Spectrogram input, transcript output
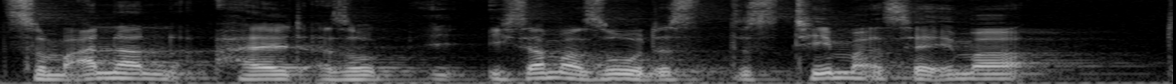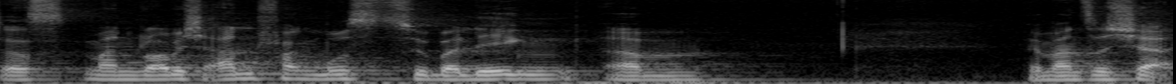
zum anderen halt, also ich, ich sag mal so, das, das Thema ist ja immer, dass man, glaube ich, anfangen muss zu überlegen, ähm, wenn man solche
